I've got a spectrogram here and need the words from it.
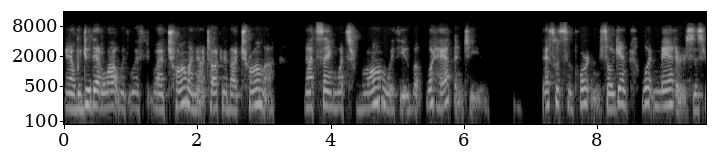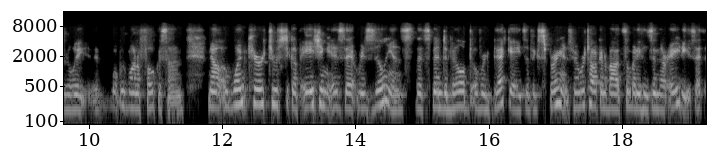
You know, we do that a lot with with uh, trauma now, talking about trauma, not saying what's wrong with you, but what happened to you. That's what's important. So again, what matters is really what we want to focus on. Now, one characteristic of aging is that resilience that's been developed over decades of experience. When we're talking about somebody who's in their 80s, that's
